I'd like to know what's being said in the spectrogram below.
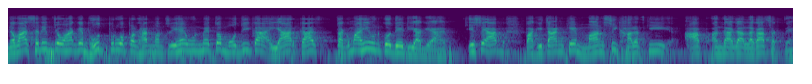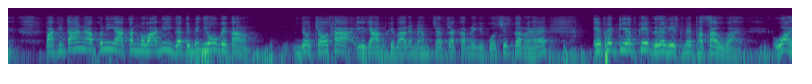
नवाज़ शरीफ जो वहाँ के भूतपूर्व प्रधानमंत्री हैं, उनमें तो मोदी का यार का तगमा ही उनको दे दिया गया है। इससे आप पाकिस्तान के मानसिक हालत की आप अंदाज़ा लगा सकते हैं। पाकिस्तान अपनी आतंकवादी गतिविधियों के कारण जो चौथा इल्ज़ाम के बारे में हम चर्चा करने की कोशिश कर रहे हैं एफएटीएफ के ग्रे लिस्ट में फंसा हुआ है। वह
